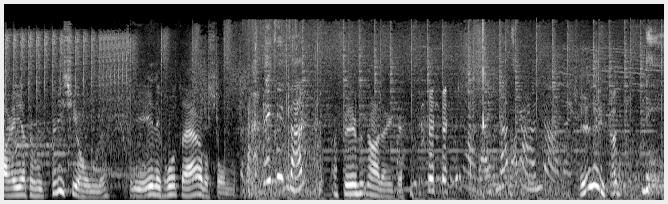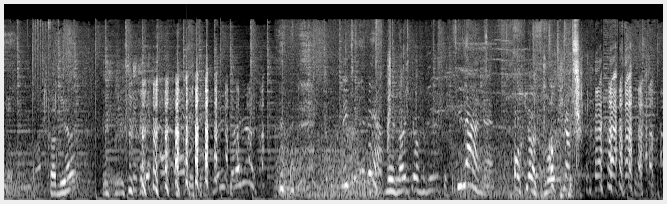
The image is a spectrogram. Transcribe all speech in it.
waren hier toch ook politiehonden? Van die hele grote herdershonden. Weet je wel? Even heel goed nadenken. Laat gaan. Jullie? Nee. Fabien? Weet je niet meer? Nee, dat al vergeten. Filane. Och ja, klopt.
